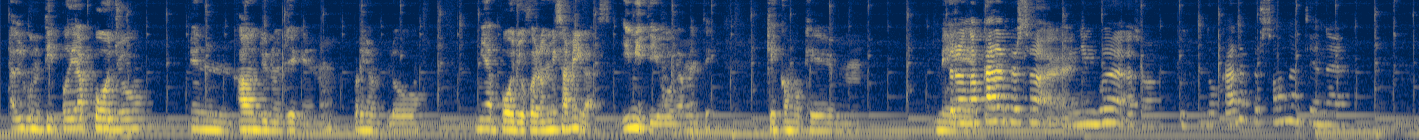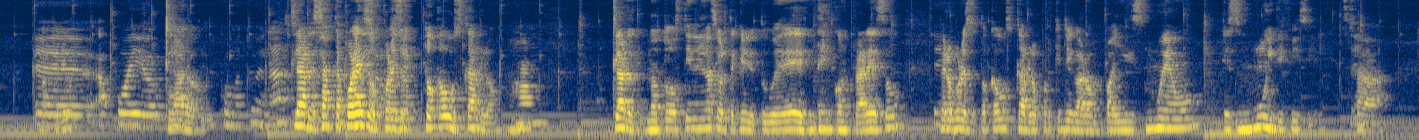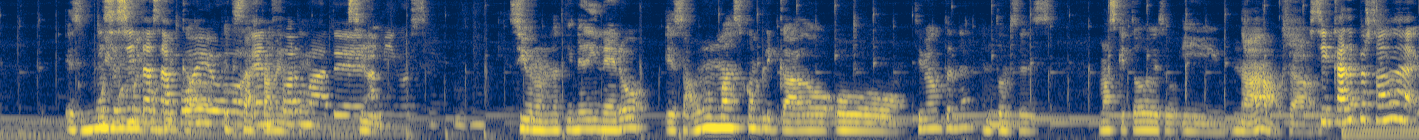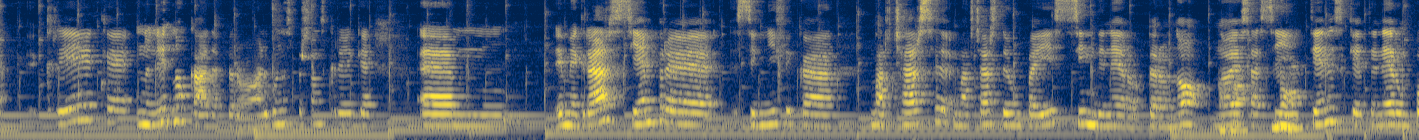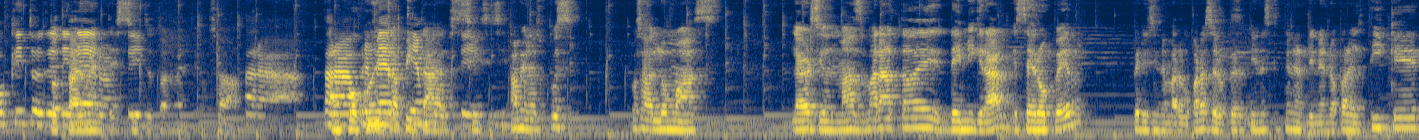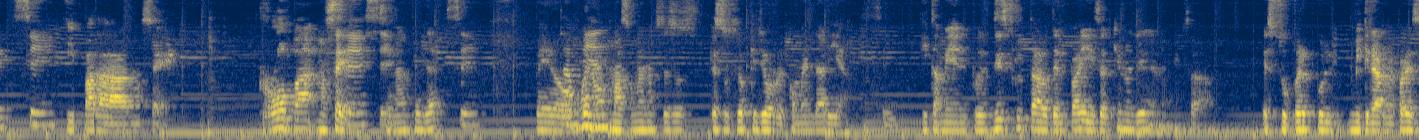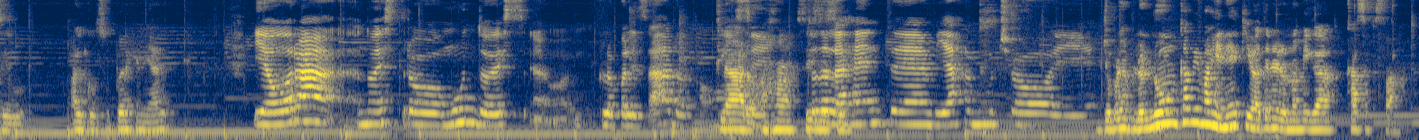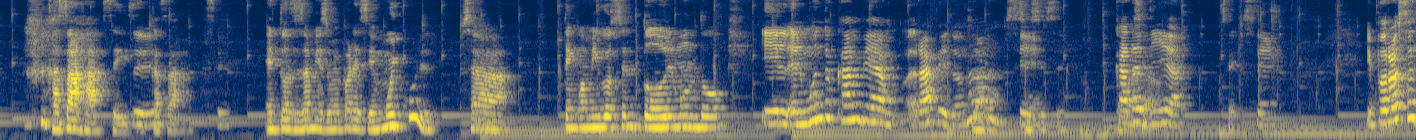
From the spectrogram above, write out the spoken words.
algún tipo de apoyo en, a donde uno llegue, ¿no? Por ejemplo, mi apoyo fueron mis amigas y mi tío, obviamente, que como que mm, me... Pero no cada persona, eh, ninguna, o sea, no cada persona tiene eh, apoyo como, Claro. como tú, ¿no? Claro, exacto, por eso, por eso toca buscarlo. Ajá. Claro, no todos tienen la suerte que yo tuve de, de encontrar eso, Sí. pero por eso toca buscarlo porque llegar a un país nuevo es muy difícil. O Sí. sea, es muy, muy, muy Necesitas complicado. apoyo en forma de Sí. amigos. sí. Ujú. Si uno no tiene dinero, es aún más complicado o... ¿Sí me va a entender? Entonces, más que todo eso. Y nada, o sea... Si cada persona cree que, no, no cada, pero algunas personas creen que em, emigrar siempre significa marcharse, marcharse de un país sin dinero, pero no, no Ajá, es así. no. Tienes que tener un poquito de totalmente, dinero, sí, sí, totalmente. O sea... para, para un poco primer de capital. tiempo, sí. sí, sí. A menos, pues, o sea, lo más, la versión más barata de, de emigrar es ser au pair, pero sin embargo, para ser au pair tienes que tener dinero para el ticket Sí, y para, no sé, ropa, no sé, Sí, sí. Pero También. bueno, más o menos eso es, eso es lo que yo recomendaría. sí. Y también, pues, disfrutar del país al que uno llegue, ¿no? O sea, es súper cool. Migrar me parece algo súper genial. Y ahora nuestro mundo es eh, globalizado. como, Claro, sí. ajá, sí, Toda sí, la gente viaja mucho y... Yo, por ejemplo, nunca me imaginé que iba a tener una amiga kazajstana. Kazaja, se dice, kazaja. Entonces a mí eso me parece muy cool. O sea, tengo amigos en todo el mundo. Y el mundo cambia rápido, ¿no? Sí. sí, sí, sí. Cada día. Sí. sí. Y por eso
